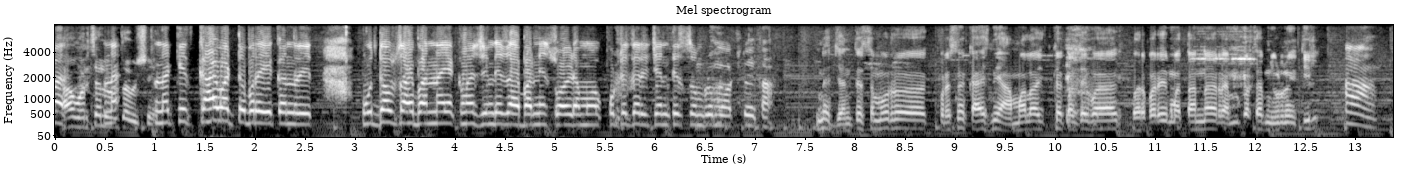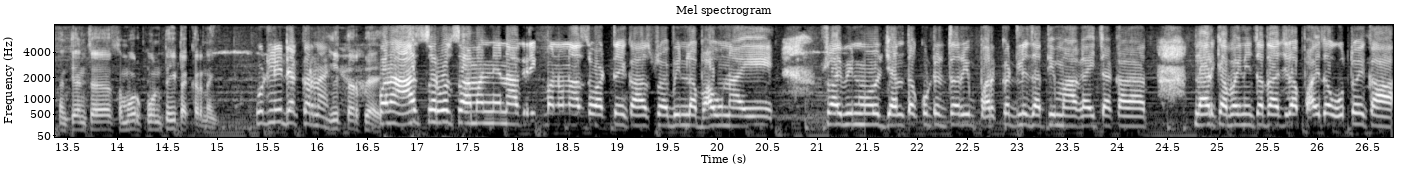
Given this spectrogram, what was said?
हा वरच्या लेवलचा विषय. नक्कीच. काय वाटतं बरं एकंदरीत? उद्धव साहेबांना एकनाथ शिंदे साहेबांनी सोडल्यामुळे कुठेतरी जनतेत संभ्रम वाटतोय का? नाही जनतेसमोर प्रश्न काहीच नाही. आम्हाला इतकं कळतंय बा बरोबर मतांना रामकर साहेब निवडून येतील. हा. आणि त्यांच्यासमोर कोणतेही टक्कर नाही. कुठली टक्कर नाही. एकतर्फे आहे पण आज सर्वसामान्य नागरिक म्हणून असं वाटतंय का सोयाबीनला भाव नाही. सोयाबीनमुळे जनता कुठेतरी भरकटली जाते महागाईच्या काळात. लाडक्या बहिणीचा दाजीला फायदा होतोय का?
